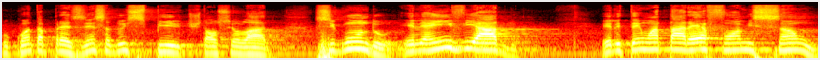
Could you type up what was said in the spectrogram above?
o quanto a presença do Espírito está ao seu lado. Segundo, ele é enviado. Ele tem uma tarefa, uma missão.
